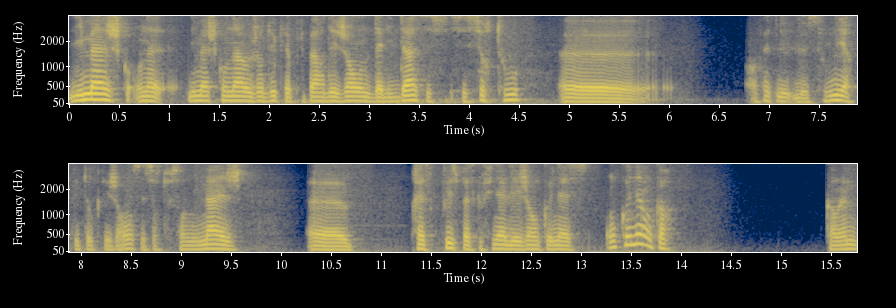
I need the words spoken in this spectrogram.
L'image qu'on a, l'image qu'on a aujourd'hui, que la plupart des gens ont Dalida, c'est, surtout. euh, en fait, le, le souvenir plutôt que les gens ont, c'est surtout son image. Euh, presque plus parce qu'au final, les gens connaissent. On connaît encore quand même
